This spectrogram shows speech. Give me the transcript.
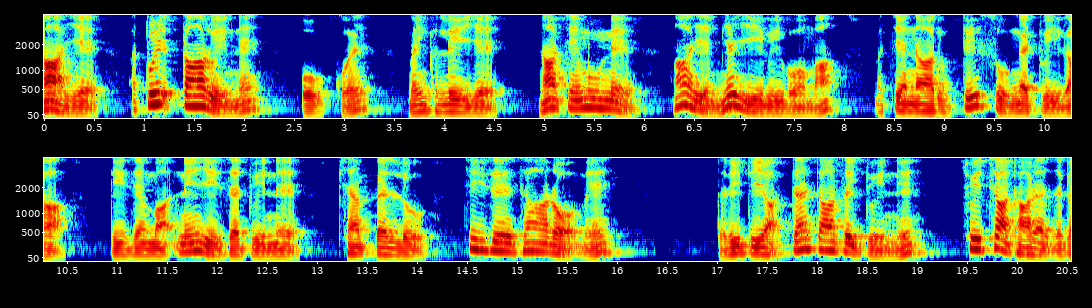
ငါရဲ့အသွေးအသားတွေနဲ့အိုကွယ်မိန်ကလေးရဲ့နာကျင်မှုနဲ့ငါရဲ့မျက်ရည်တွေပေါ်မှာ မကျင်နာသူတေးဆူငှက်တွေကဒီဇင်ဘာနှင်းရည်ဆက်တွေနဲ့ဖြန်းပက်လို့ကြည်စေကြတော့မယ်တတိတရတန်တားစိတ်တွေနဲ့ချွေချထားတဲ့စက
